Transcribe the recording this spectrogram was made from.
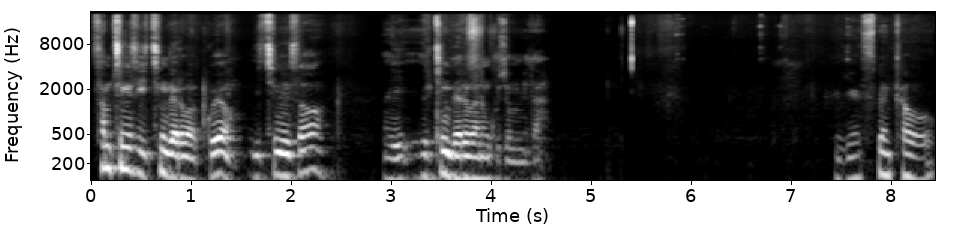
3층에서 2층 내려왔고요. 2층에서 1층 내려가는 구조입니다. 이게 스벤타워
